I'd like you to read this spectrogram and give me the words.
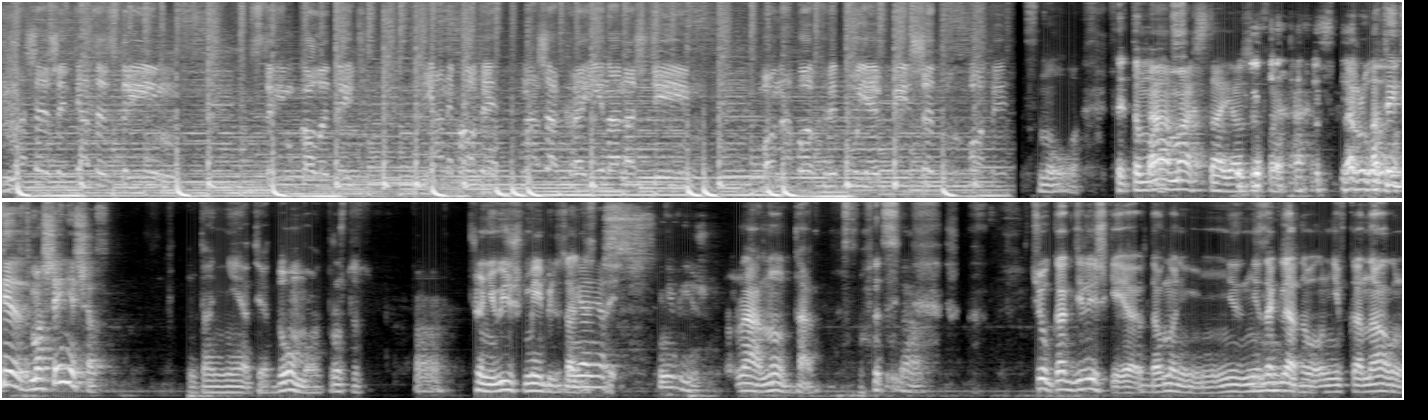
Наше життя це стрім, стрімко летить. Я не проти, наша країна, наш дім. Вона потребує більше турботи. Снова. Это А, Макс. Макс, да, я уже понял. Здорово. А ты где, в машине сейчас? Да нет, я дома. Просто А, что, не видишь, мебель сзади я не, стоит. не вижу. А, ну да. Да. Че, как делишки? Я давно не, не заглядывал ни в канал.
